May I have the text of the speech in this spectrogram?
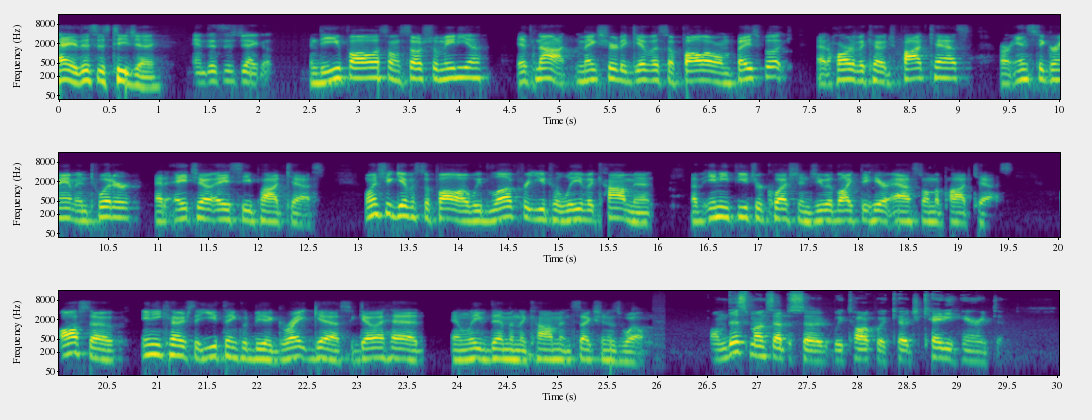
Hey, this is TJ. And this is Jacob. And do you follow us on social media? If not, make sure to give us a follow on Facebook at Heart of a Coach Podcast or Instagram and Twitter at HOAC Podcast. Once you give us a follow, we'd love for you to leave a comment of any future questions you would like to hear asked on the podcast. Also, any coach that you think would be a great guest, go ahead and leave them in the comment section as well. On this month's episode, we talk with Coach Katie Harrington.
